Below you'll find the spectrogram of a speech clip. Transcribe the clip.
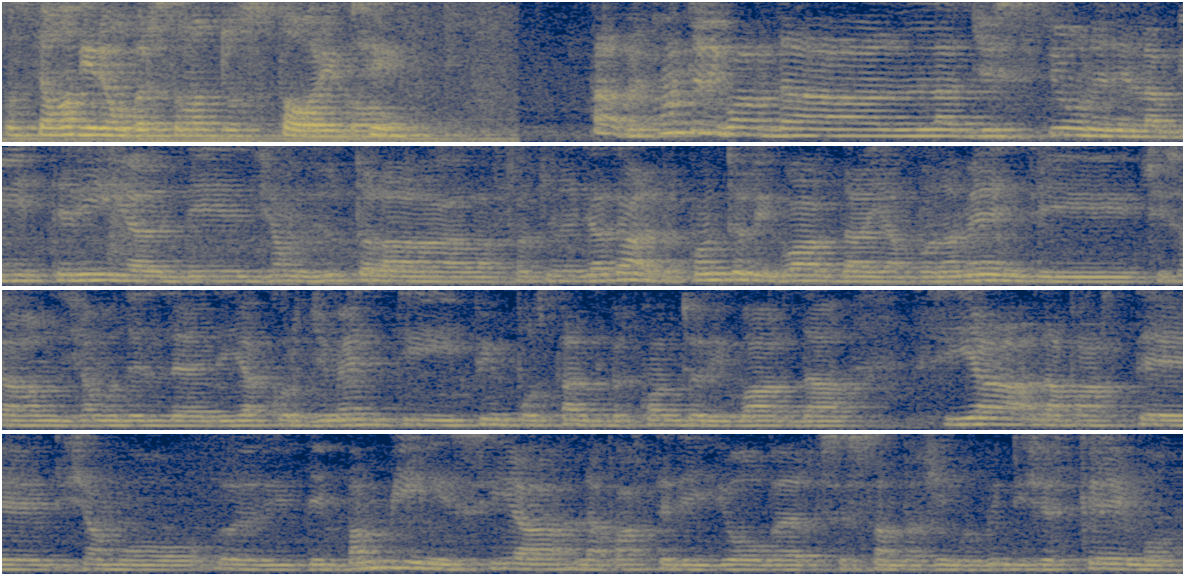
Possiamo dire un personaggio storico? Sì. Allora, per quanto riguarda la gestione della biglietteria di, diciamo, di tutta la, la, stagione teatrale, per quanto riguarda gli abbonamenti ci saranno diciamo, del, degli accorgimenti più importanti per quanto riguarda sia la parte diciamo, eh, dei bambini sia la parte degli over 65, quindi cercheremo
